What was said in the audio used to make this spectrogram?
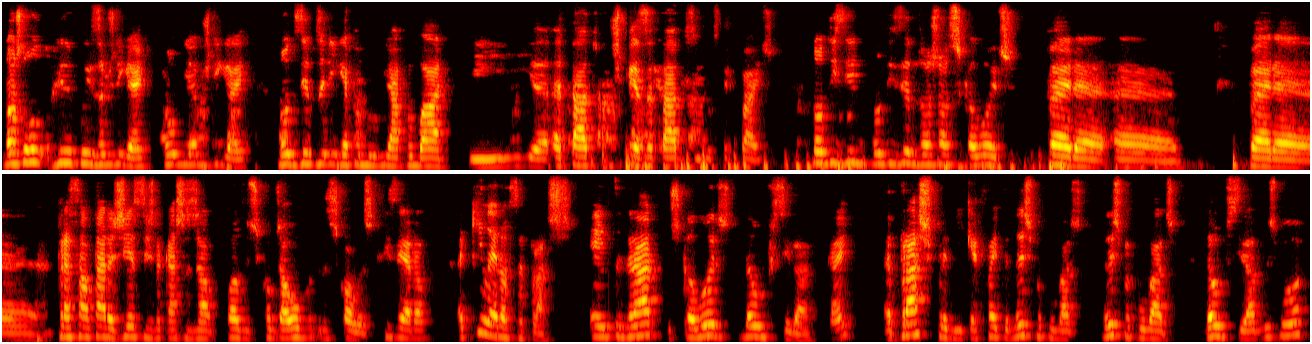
Nós não ridiculizamos ninguém, não humilhamos ninguém, não dizemos a ninguém para mergulhar no mar e, eh, atados, com os pés atados e não que mais. Não dizemos, não dizemos aos nossos calores para, ah, para, para assaltar agências da Caixa de Depósitos, como já houve outras escolas que fizeram. Aquilo é a nossa praxe. É integrar os calores da universidade. ok? A praxe, para mim, que é feita nas faculdades, nas faculdades da Universidade de Lisboa,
